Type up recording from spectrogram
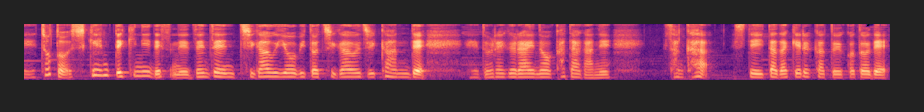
え、ちょっと試験的にですね全然違う曜日と違う時間で、え、どれぐらいの方がね参加していただけるかということで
